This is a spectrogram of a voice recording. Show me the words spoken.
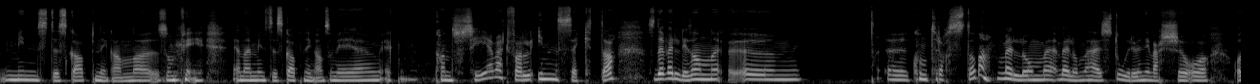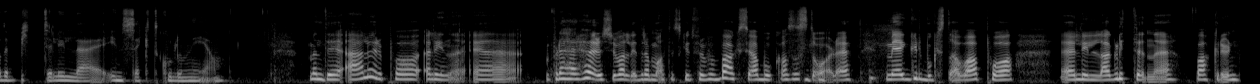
minste skapningene som vi, en av de minste skapningene som vi kan se, i hvert fall insekter. Så det er veldig sånn øh, kontraster da, mellom, mellom det her store universet og, og det bitte lille insektkoloniene. Men det jeg lurer på, Eline, er For det her høres jo veldig dramatisk ut, for på baksida av boka så står det med gullbokstaver på eh, lilla, glitrende bakgrunn.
